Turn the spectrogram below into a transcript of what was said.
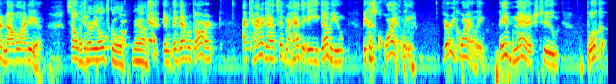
a novel idea. So That's in- very old school. Yeah. yeah, in, in that regard, I kind of got to tip my hat to AEW because quietly, very quietly, they have managed to book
